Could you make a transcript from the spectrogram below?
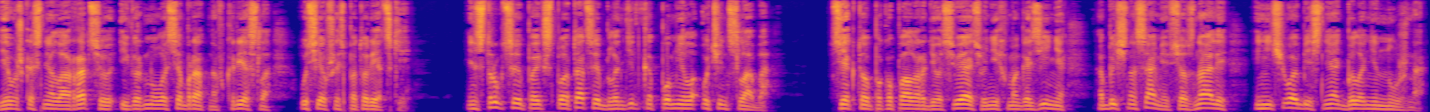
Девушка сняла рацию и вернулась обратно в кресло, усевшись по-турецки. Инструкцию по эксплуатации блондинка помнила очень слабо. Все, кто покупал радиосвязь у них в магазине, обычно сами все знали, и ничего объяснять было не нужно.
